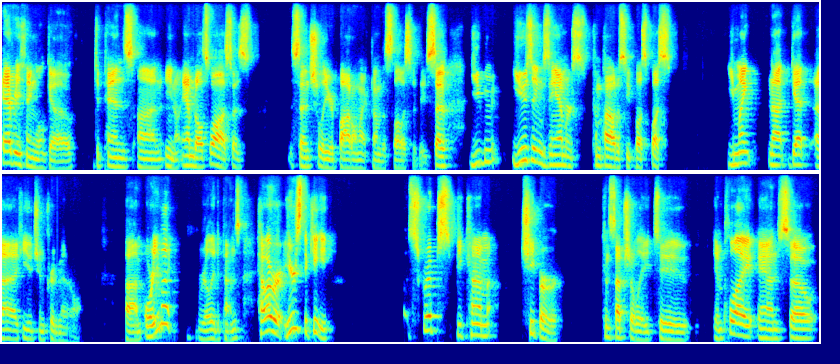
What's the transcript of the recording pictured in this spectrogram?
everything will go depends on, you know, Amdahl's law says essentially you're bottlenecked on the slowest of these. So you using ZAM or compile to C++, you might not get a huge improvement at all. Um, or you might, really depends. However, here's the key. Scripts become cheaper conceptually to employ. And so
